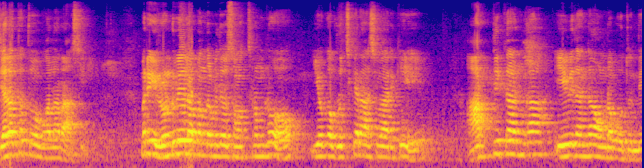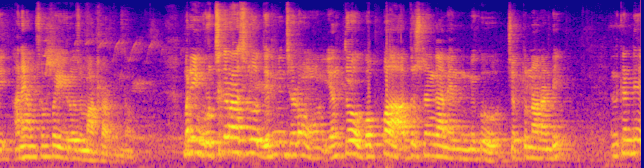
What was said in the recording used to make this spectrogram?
జలతత్వ గల రాశి. మరి రెండు వేల పంతొమ్మిదవ సంవత్సరంలో ఈ యొక్క వృచ్చిక రాశి వారికి ఆర్థికంగా ఏ విధంగా ఉండబోతుంది అనే అంశంపై ఈరోజు మాట్లాడుకుందాం. మరి ఈ వృచ్చిక రాశిలో జన్మించడం ఎంతో గొప్ప అదృష్టంగా నేను మీకు చెప్తున్నానండి. ఎందుకంటే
